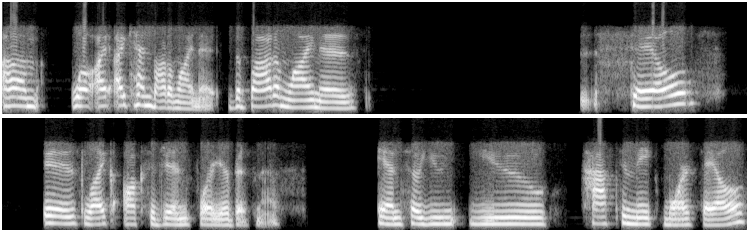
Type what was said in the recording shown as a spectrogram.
Um, well, I, I can bottom line it. The bottom line is sales is like oxygen for your business. And so you you have to make more sales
